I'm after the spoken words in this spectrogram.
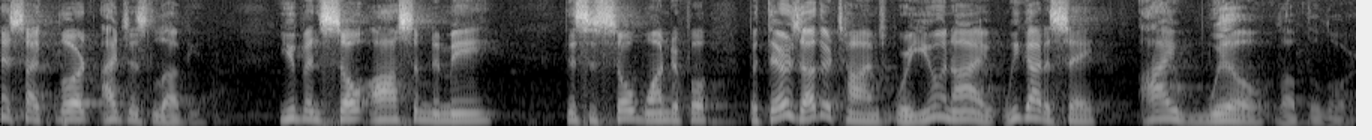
It's like, Lord, I just love you. You've been so awesome to me. This is so wonderful. But there's other times where you and I, we got to say, I will love the Lord.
